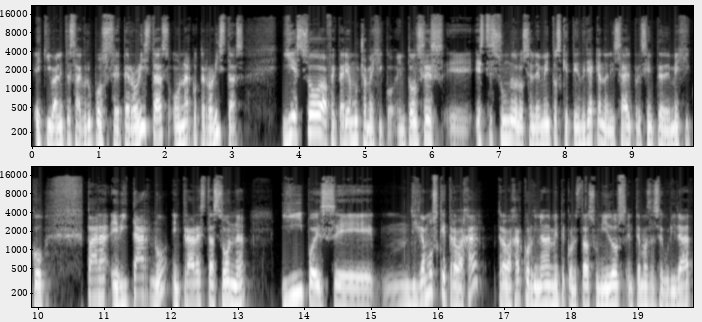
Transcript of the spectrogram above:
equivalentes a grupos eh, terroristas o narcoterroristas. Y eso afectaría mucho a México. Entonces, eh, este es uno de los elementos que tendría que analizar el presidente de México para evitar ¿no? entrar a esta zona y, pues, eh, digamos que trabajar, trabajar coordinadamente con Estados Unidos en temas de seguridad,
